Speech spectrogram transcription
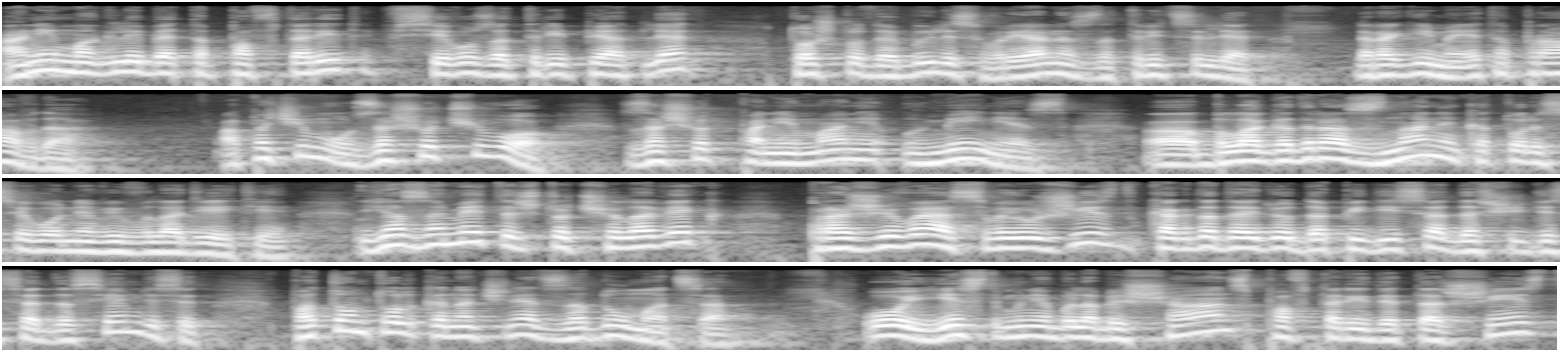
они могли бы это повторить всего за 3-5 лет, то, что добились в реальности за 30 лет. Дорогие мои, это правда. А почему? За счет чего? За счет понимания, умения, а, благодаря знаниям, которые сегодня вы владеете. Я заметил, что человек, проживая свою жизнь, когда дойдет до 50, до 60, до 70, потом только начинает задуматься. Ой, если мне был бы шанс повторить этот жизнь,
